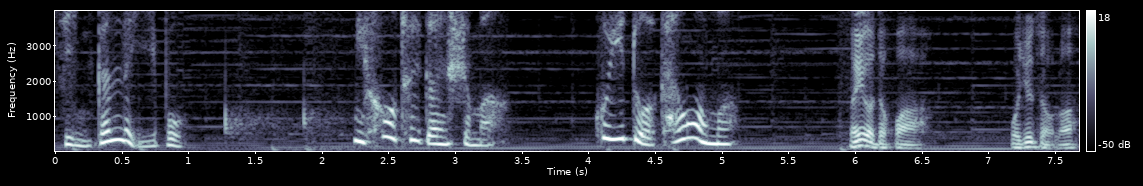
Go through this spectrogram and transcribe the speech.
紧跟了一步。你后退干什么？故意躲开我吗？没有的话，我就走了。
